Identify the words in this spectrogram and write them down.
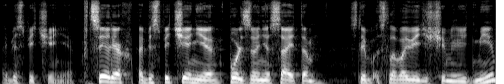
обеспечение. В целях обеспечения пользования сайтом слабовидящими людьми,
